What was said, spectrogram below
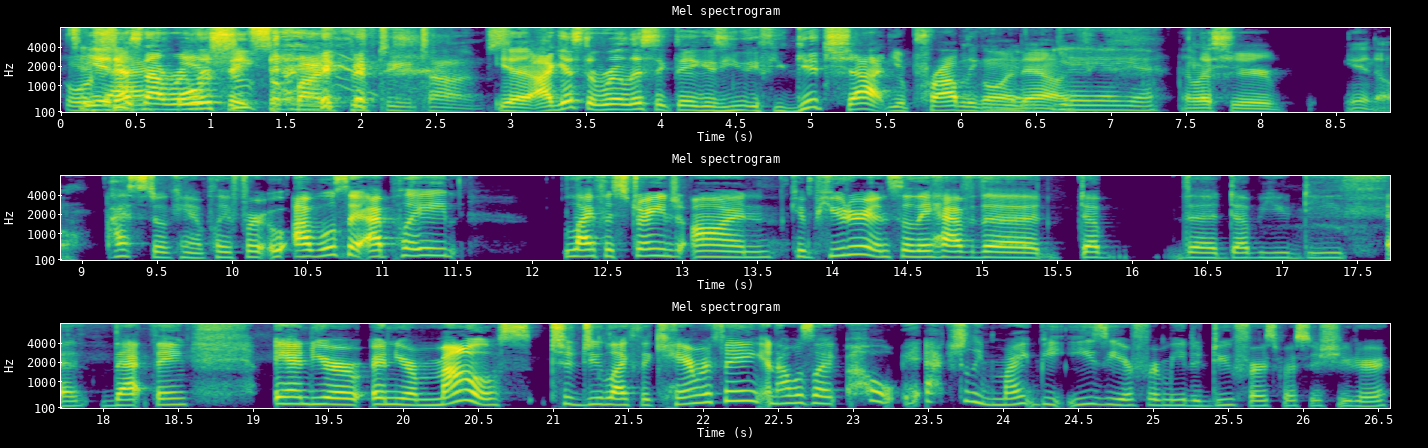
Or yeah, shoot, that's not realistic. or shoot somebody fifteen times. Yeah, I guess the realistic thing is you if you get shot, you're probably going yeah, down. Yeah, yeah, yeah. Unless you're, you know. I still can't play for. I will say I played Life is Strange on computer, and so they have the dub, the WD uh, that thing, and your and your mouse to do like the camera thing. And I was like, oh, it actually might be easier for me to do first person shooter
